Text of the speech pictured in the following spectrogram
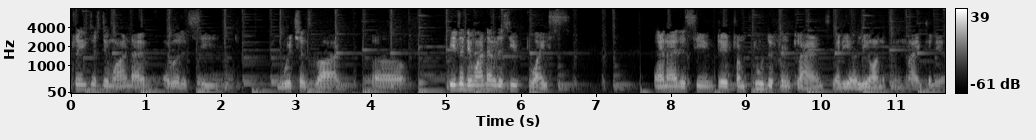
Strangest demand I've ever received, which has got uh, is a demand I've received twice and I received it from two different clients very early on in my career.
